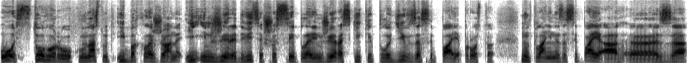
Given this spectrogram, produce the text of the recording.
ось з того року у нас тут і баклажани, і інжири. Дивіться, що сипле інжира, скільки плодів засипає просто. Ну, в плані не засипає, а е, за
